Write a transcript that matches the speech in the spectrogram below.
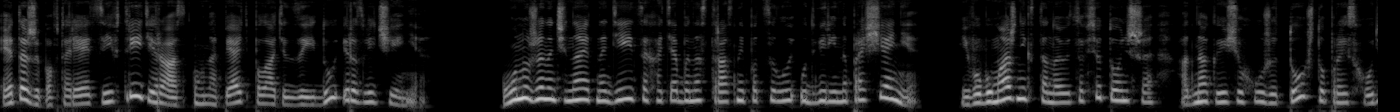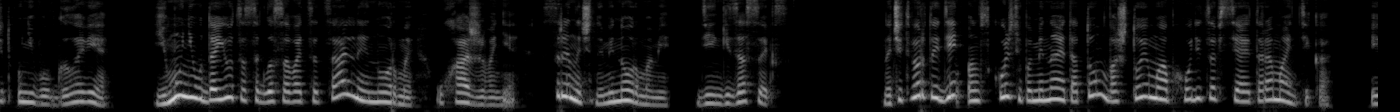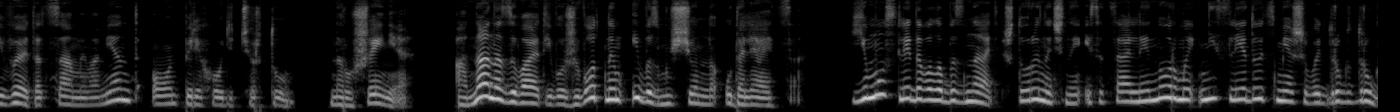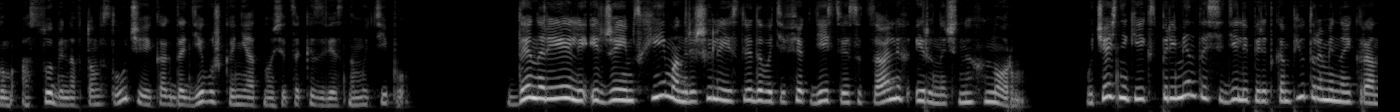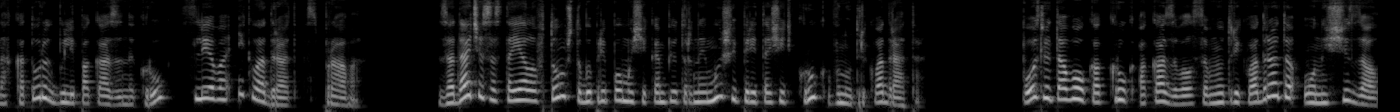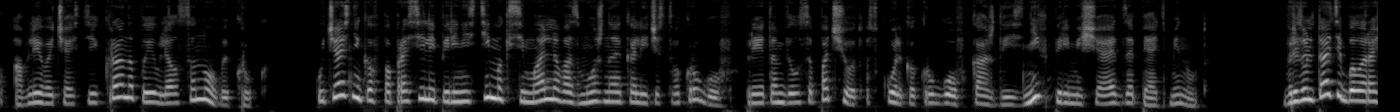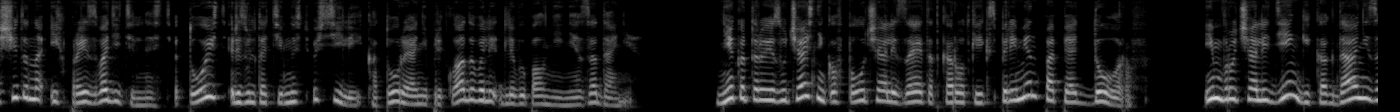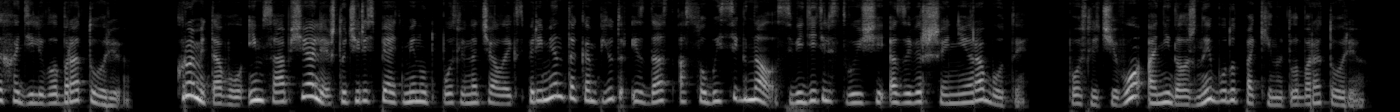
Это же повторяется и в третий раз, он опять платит за еду и развлечения. Он уже начинает надеяться хотя бы на страстный поцелуй у двери на прощание, его бумажник становится все тоньше, однако еще хуже то, что происходит у него в голове. Ему не удается согласовать социальные нормы ухаживания с рыночными нормами деньги за секс. На четвертый день он вскользь упоминает о том, во что ему обходится вся эта романтика. И в этот самый момент он переходит черту. Нарушение. Она называет его животным и возмущенно удаляется. Ему следовало бы знать, что рыночные и социальные нормы не следует смешивать друг с другом, особенно в том случае, когда девушка не относится к известному типу. Дэн Ариэли и Джеймс Хейман решили исследовать эффект действия социальных и рыночных норм. Участники эксперимента сидели перед компьютерами, на экранах которых были показаны круг слева и квадрат справа. Задача состояла в том, чтобы при помощи компьютерной мыши перетащить круг внутрь квадрата. После того, как круг оказывался внутри квадрата, он исчезал, а в левой части экрана появлялся новый круг. Участников попросили перенести максимально возможное количество кругов, при этом велся подсчет, сколько кругов каждый из них перемещает за 5 минут. В результате была рассчитана их производительность, то есть результативность усилий, которые они прикладывали для выполнения задания. Некоторые из участников получали за этот короткий эксперимент по 5 долларов, им вручали деньги, когда они заходили в лабораторию. Кроме того, им сообщали, что через пять минут после начала эксперимента компьютер издаст особый сигнал, свидетельствующий о завершении работы, после чего они должны будут покинуть лабораторию.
